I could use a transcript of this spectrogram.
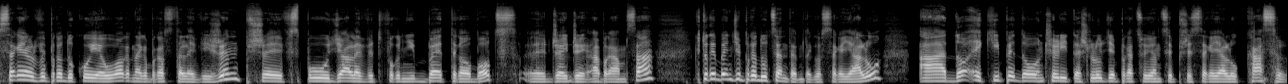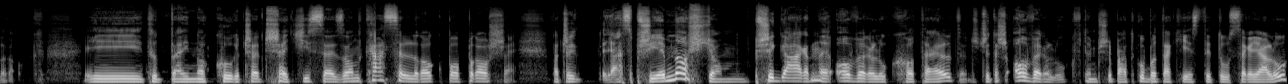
Serial wyprodukuje Warner Bros. Television przy współudziale wytwórni Bat Robots J.J. E, Abramsa, który będzie producentem tego serialu, a do ekipy dołączyli też ludzie pracujący przy serialu Castle Rock. I tutaj, no kurczę, trzeci sezon Castle Rock poproszę. Znaczy, ja z przyjemnością przygarnę Overlook Hotel, czy też Overlook w tym przypadku, bo taki jest tytuł serialu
